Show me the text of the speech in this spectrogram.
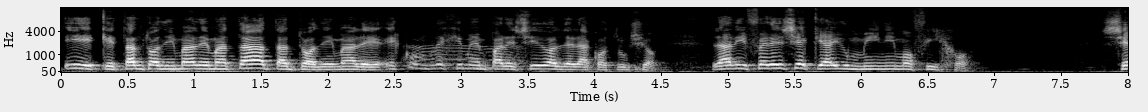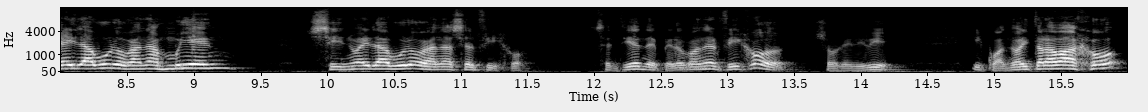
Y que tanto animales mata, tanto animales. Es un régimen parecido al de la construcción. La diferencia es que hay un mínimo fijo. Si hay laburo, ganas bien. Si no hay laburo, ganas el fijo. ¿Se entiende? Pero con el fijo, sobrevivir. Y cuando hay trabajo,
